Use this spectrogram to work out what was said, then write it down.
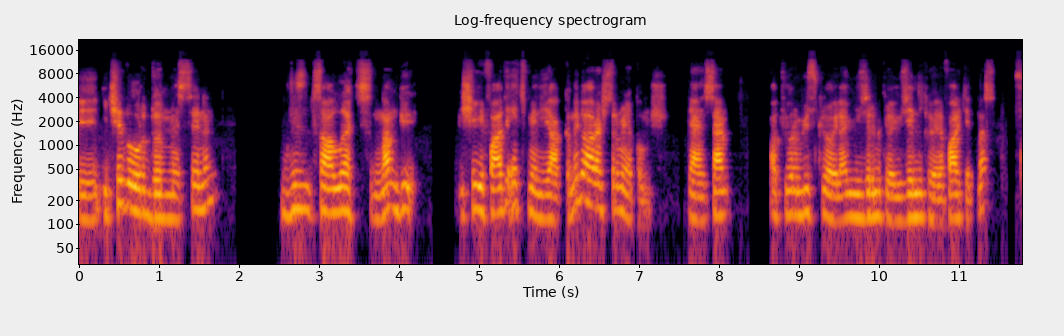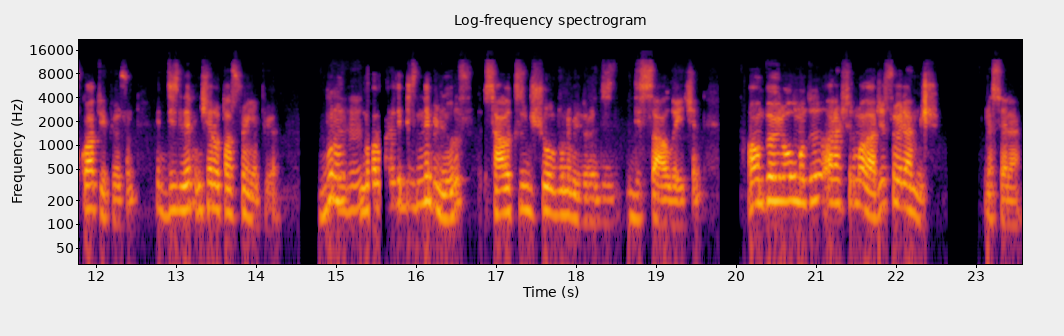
e, içe doğru dönmesinin diz sağlığı açısından bir şey ifade etmediği hakkında bir araştırma yapılmış. Yani sen atıyorum 100 kiloyla, 120 kilo, 150 kiloyla fark etmez. Squat yapıyorsun ve dizlerin içe rotasyon yapıyor. Bunun Hı hı. normalde biz ne biliyoruz? Sağlıksız bir şey olduğunu biliyoruz diz, diz sağlığı için. Ama böyle olmadığı araştırmalarca söylenmiş. Mesela.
